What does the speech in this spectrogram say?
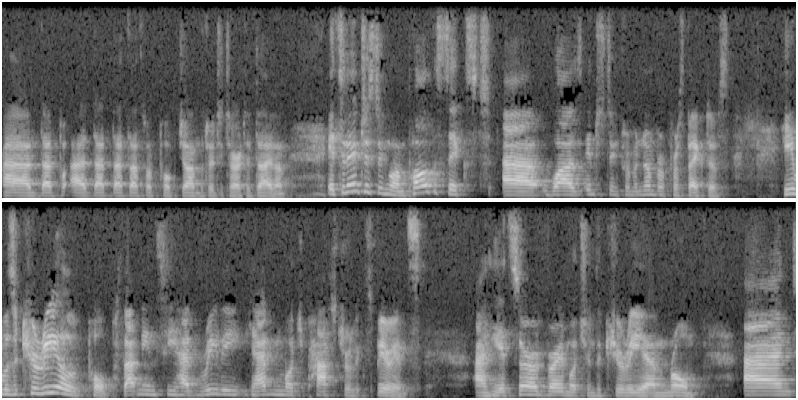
Uh, that, uh, that, that that's what Pope John the 23rd had died on. It's an interesting one. Paul VI uh, was interesting from a number of perspectives. He was a curial pope. That means he had really he hadn't much pastoral experience, and he had served very much in the Curia in Rome. And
